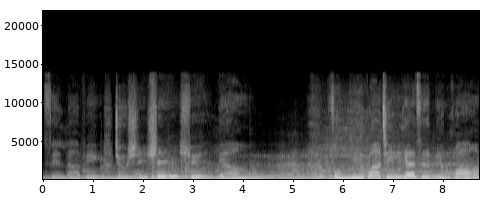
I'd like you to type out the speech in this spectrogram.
C'est la vie，就是时序了。风一刮起，叶子变黄。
